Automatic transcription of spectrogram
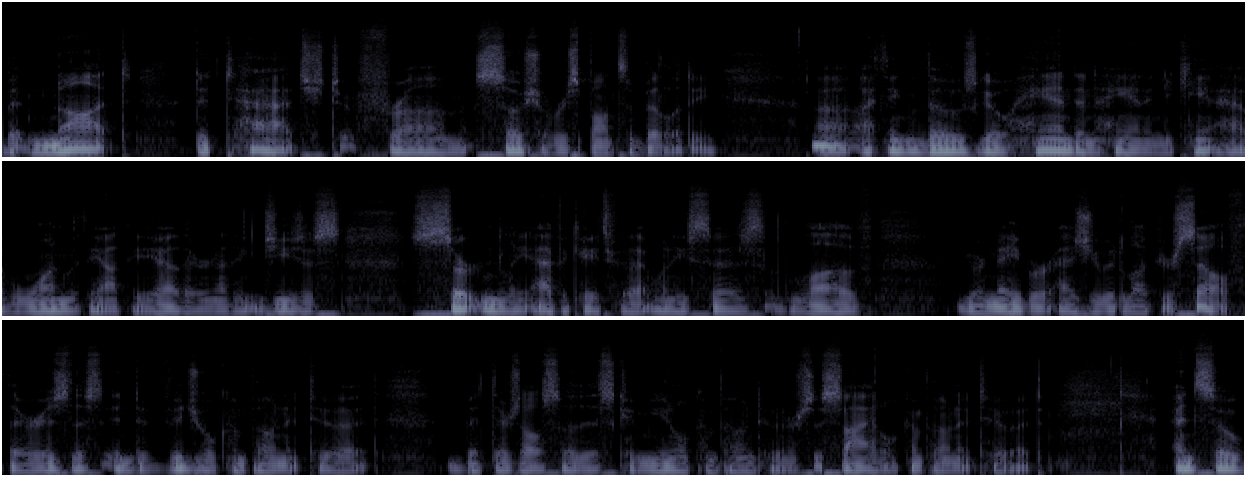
but not detached from social responsibility. Uh, mm. I think those go hand in hand, and you can't have one without the other. And I think Jesus certainly advocates for that when he says, Love your neighbor as you would love yourself. There is this individual component to it, but there's also this communal component to it or societal component to it. And so,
